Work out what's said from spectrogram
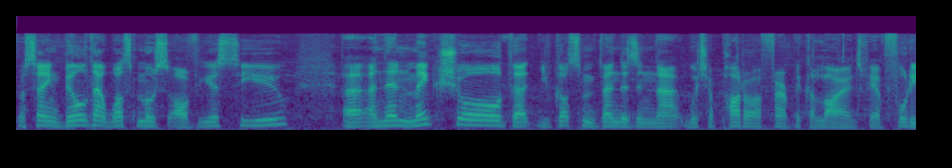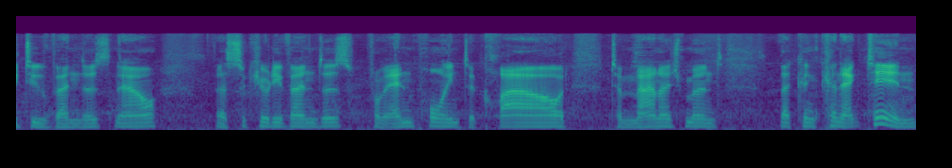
We're saying build out what's most obvious to you, uh, and then make sure that you've got some vendors in that which are part of our Fabric Alliance. We have 42 vendors now, uh, security vendors, from endpoint to cloud to management, that can connect in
